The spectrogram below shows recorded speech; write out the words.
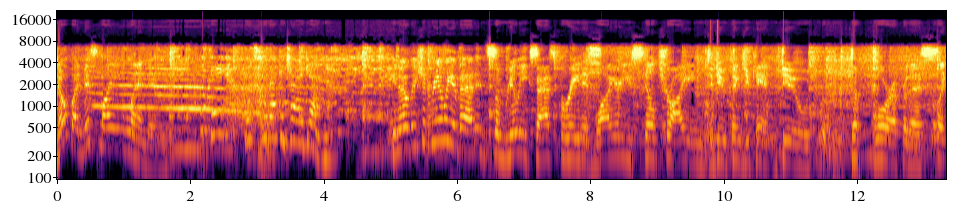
Nope, I missed my landing. Okay, let's go back and try again. You know, they should really have added some really exasperated, why are you still trying to do things you can't do to Flora for this. Like,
